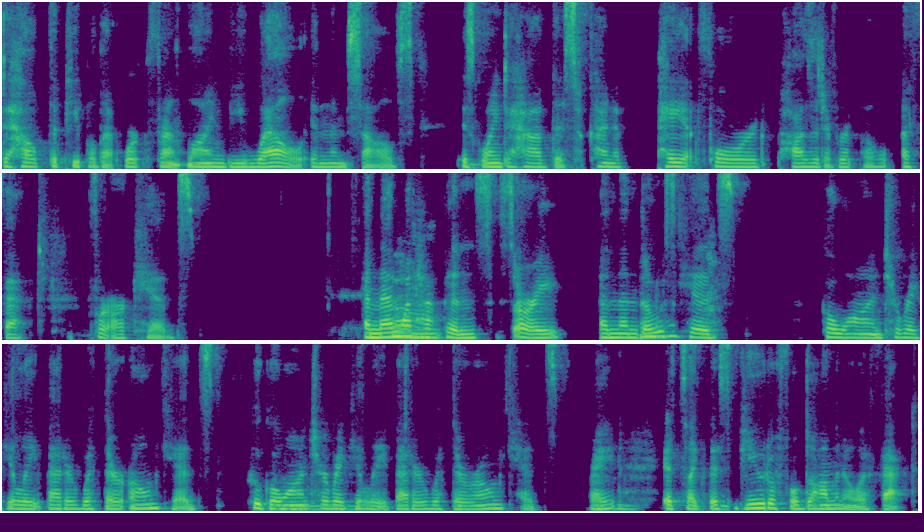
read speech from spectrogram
to help the people that work frontline be well in themselves is going to have this kind of pay it forward positive ripple effect for our kids. And then what Um, happens, sorry, and then those kids go on to regulate better with their own kids who go on to Mm. regulate better with their own kids, right? It's like this beautiful domino effect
